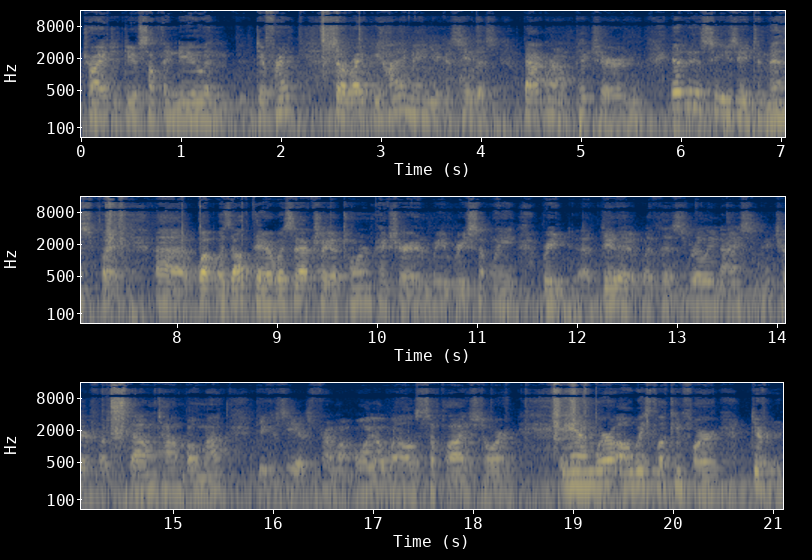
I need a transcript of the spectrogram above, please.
tried to do something new and different. So right behind me, you can see this background picture. And it is easy to miss, but uh, what was up there was actually a torn picture, and we recently redid it with this really nice picture from downtown Beaumont. You can see it's from an oil well supply store. And we're always looking for different,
